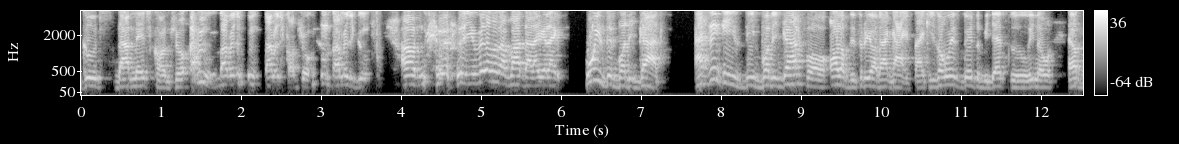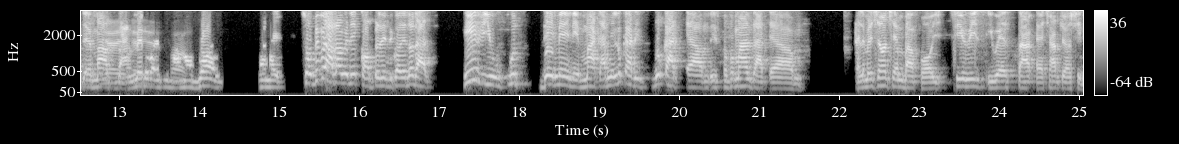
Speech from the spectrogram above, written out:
goods, damage control, damage, damage control, damage goods. Um, you mentioned something about that, and you're like, who is the bodyguard? I think he's the bodyguard for all of the three other guys. Like he's always going to be there to, you know, help them out. Yeah, yeah, yeah. boy. So people are not really complaining because they know that if you put Damian in a match, I mean, look at his look at um his performance at um Elimination Chamber for Series US uh, Championship.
